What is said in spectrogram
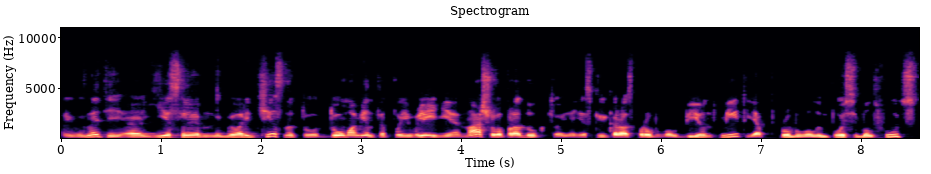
Вы знаете, э, если говорить честно, то до момента появления нашего продукта я несколько раз пробовал Beyond Meat, я пробовал Impossible Foods,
